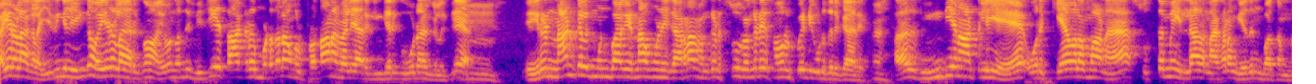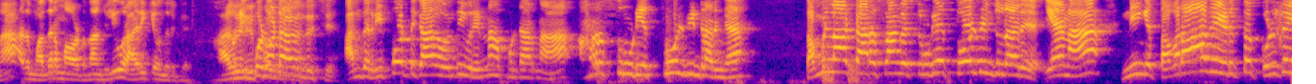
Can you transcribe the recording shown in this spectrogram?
வைரல் ஆகல. இவங்க எங்க வைரலா இருக்கும்? இவங்க வந்து விஜய தாக்குறது மட்டும் தான் அவங்களுக்கு பிரதான வேலையா இருக்கு இங்க இருக்க ஊடகங்களுக்கு. இரண்டு நாட்களுக்கு முன்பாக என்ன பண்ணிருக்காருன்னா வெங்கட சு வெங்கடேசன் அவர்கள் பேட்டி கொடுத்திருக்காரு. அதாவது இந்திய நாட்டிலேயே ஒரு கேவலமான சுத்தமே இல்லாத நகரம் எதுன்னு பார்த்தோம்னா அது மதுரை மாவட்டம் தான் சொல்லி ஒரு அறிக்கை வந்திருக்கு. அது ரிப்போர்ட்டா. வந்துருச்சு. அந்த ரிப்போர்ட்டுக்காக வந்து இவர் என்ன பண்ணிட்டாருன்னா அரசனுடைய தோல்வின்றாருங்க தமிழ்நாட்டு அரசாங்கத்தினுடைய தோல்வின்னு சொல்றாரு. ஏன்னா நீங்க தவறாக எடுத்த கொள்கை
